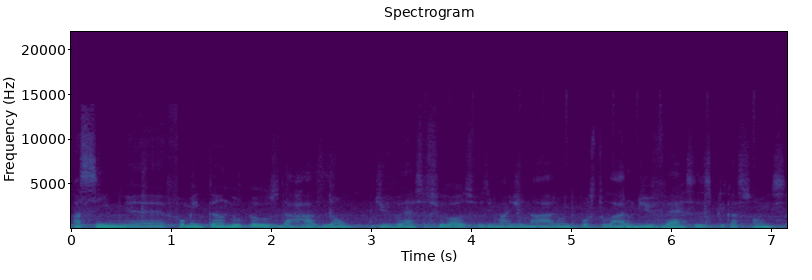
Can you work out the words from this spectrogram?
Assim, é, fomentando pelos da razão, diversos filósofos imaginaram e postularam diversas explicações,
